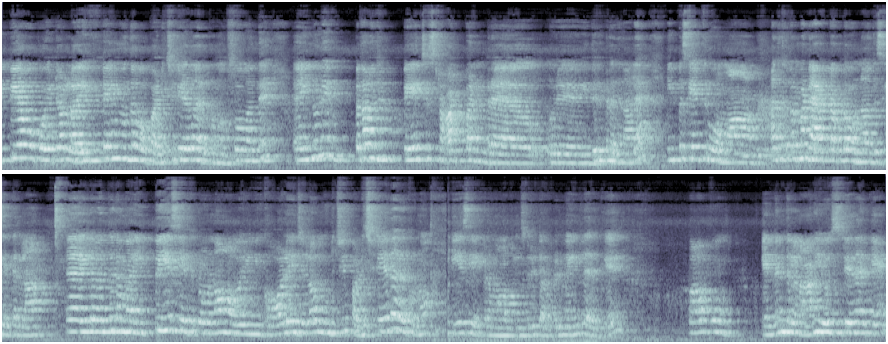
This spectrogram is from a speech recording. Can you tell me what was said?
இப்பயே அவள் போயிட்டா லைஃப் டைம் வந்து அவள் படிச்சுட்டே தான் இருக்கணும். ஸோ வந்து இன்னொன்று இன்னொன்று இப்போதான் வந்து பேச்சு ஸ்டார்ட் பண்ணுற ஒரு இதுன்றதுனால இப்போ சேர்த்துருவோமா? அதுக்கப்புறமா டேரக்டாக கூட ஒன்றாவது சேர்த்துடலாம். இதில் வந்து நம்ம இப்பயே சேர்த்துட்டோம்னா அவள் இனி காலேஜ் எல்லாம் முடிச்சு படிச்சுட்டே தான் இருக்கணும். இப்பயே சேர்க்கணுமா அப்படின்னு சொல்லி டபுள் மைண்டில் இருக்கு. பார்ப்போம் என்னன்னு தெரியல. நானும் யோசிச்சுட்டே தான் இருக்கேன்.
